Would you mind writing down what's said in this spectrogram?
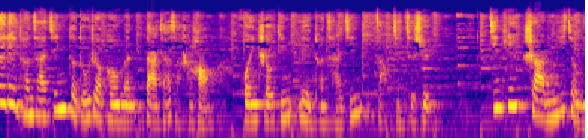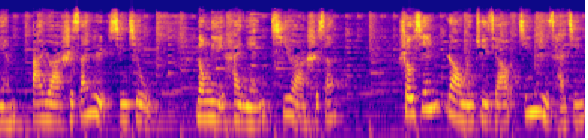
位链团财经的读者朋友们，大家早上好，欢迎收听链团财经早间资讯。今天是二零一九年八月二十三日，星期五，农历亥年七月二十三。首先，让我们聚焦今日财经。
